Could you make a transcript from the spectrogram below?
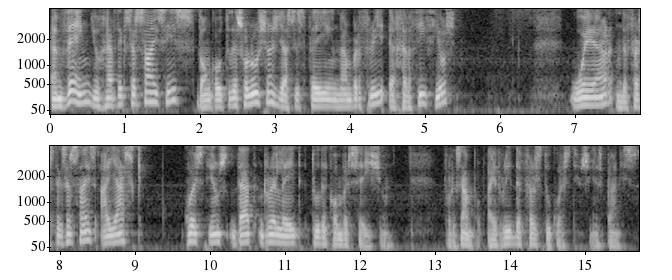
And then you have the exercises. Don't go to the solutions, just stay in number three, ejercicios, where in the first exercise I ask questions that relate to the conversation. For example, I read the first two questions in Spanish.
